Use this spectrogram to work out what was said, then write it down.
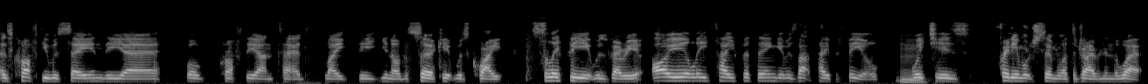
as Crofty was saying, the uh, well Crofty and Ted, like the you know the circuit was quite slippy. It was very oily type of thing. It was that type of feel, Mm. which is pretty much similar to driving in the wet.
